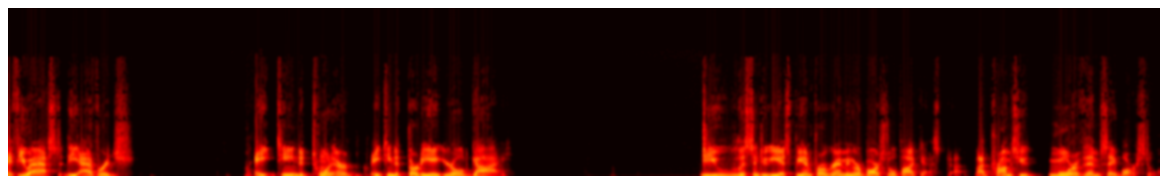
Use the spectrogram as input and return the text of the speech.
If you asked the average 18 to 20 or 18 to 38 year old guy do you listen to ESPN programming or Barstool podcast? I promise you, more of them say Barstool.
